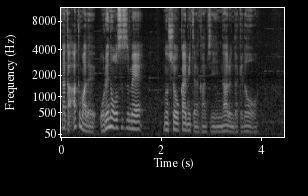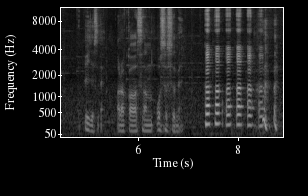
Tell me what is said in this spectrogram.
なんかあくまで俺のおすすめの紹介みたいな感じになるんだけど。いいですね。荒川さんおすすめ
